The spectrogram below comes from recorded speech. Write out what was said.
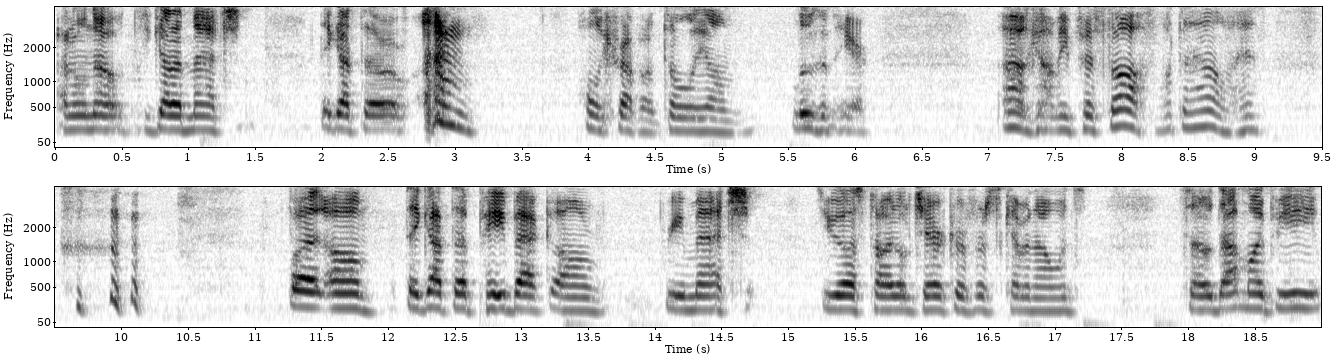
I don't know. You got a match. They got the. holy crap! I'm totally um losing here. Oh, got me pissed off. What the hell, man? but um, they got the payback um rematch, the U.S. title, Jericho versus Kevin Owens. So that might be.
